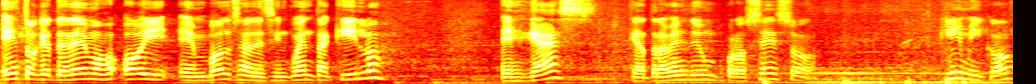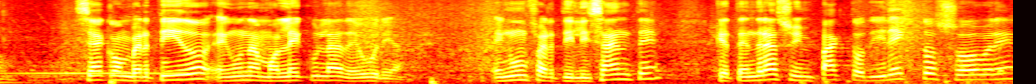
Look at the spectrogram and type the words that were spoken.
Esto que tenemos hoy en bolsa de 50 kilos es gas que a través de un proceso químico se ha convertido en una molécula de urea en un fertilizante que tendrá su impacto directo sobre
